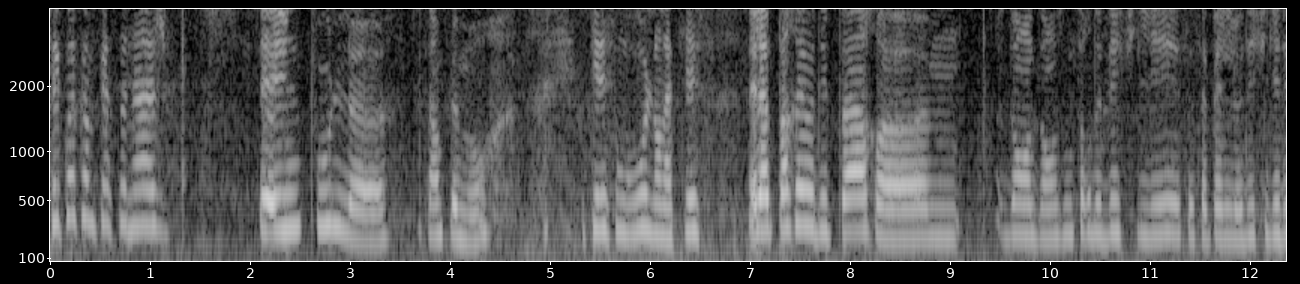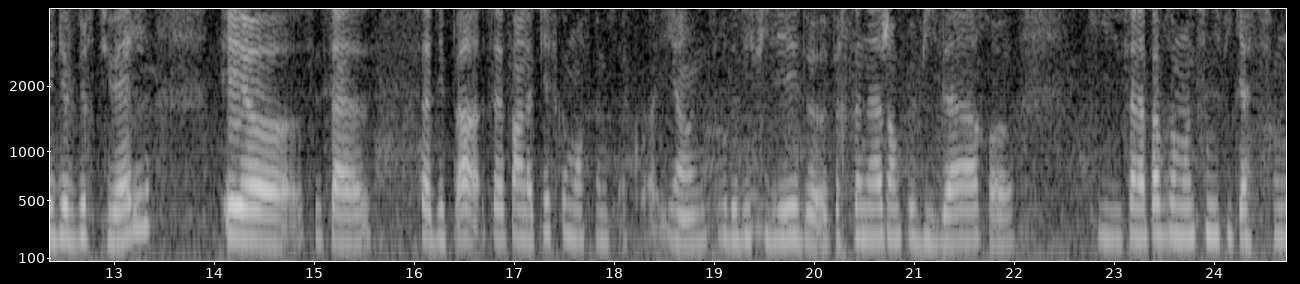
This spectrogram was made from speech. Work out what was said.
C'est quoi comme personnage? C'est une poule, euh, tout simplement. quel est son rôle dans la pièce? Elle apparaît au départ euh, dans, une sorte de défilé, ça s'appelle le défilé des gueules virtuelles. Et euh, ça, ça départ, enfin, la pièce commence comme ça. Quoi. Il y a une sorte de défilé de personnages un peu bizarres. qui, ça n'a pas vraiment de signification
